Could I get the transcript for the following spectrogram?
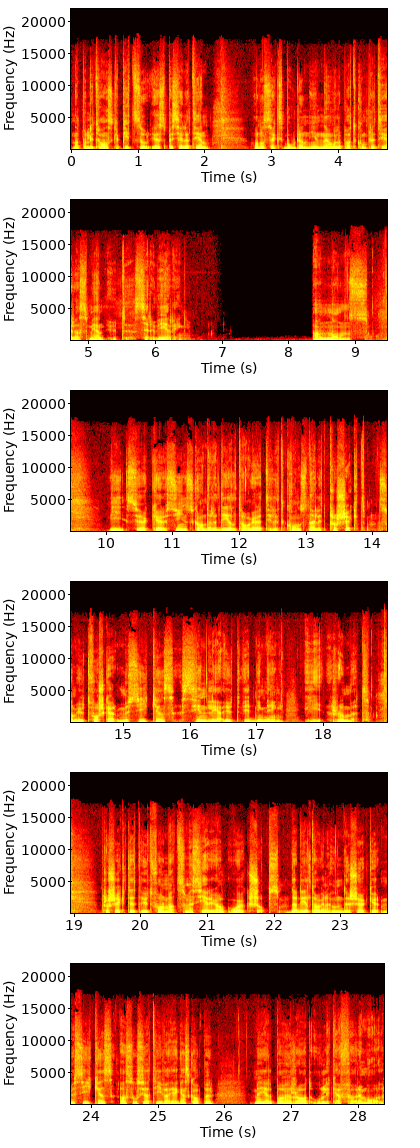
Napolitanska pizzor är specialiteten och de sex borden inne håller på att kompletteras med en uteservering annons. Vi söker synskadade deltagare till ett konstnärligt projekt som utforskar musikens sinnliga utvidgning i rummet. Projektet är utformat som en serie av workshops där deltagarna undersöker musikens associativa egenskaper med hjälp av en rad olika föremål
